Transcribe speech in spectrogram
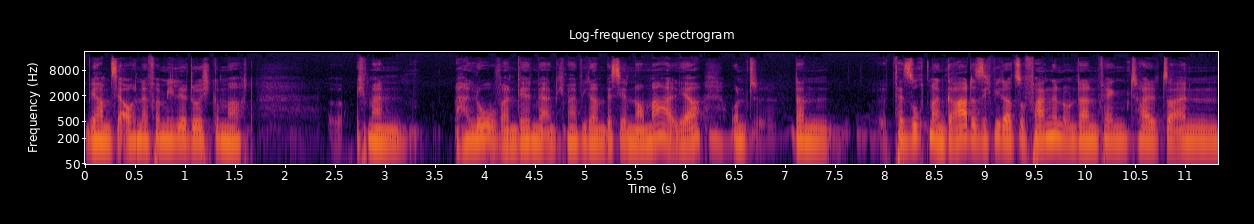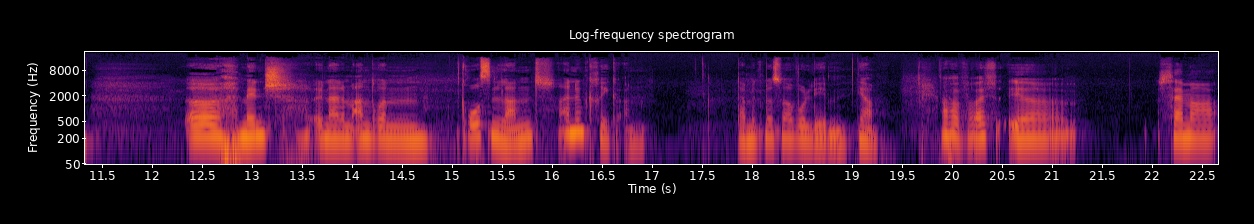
wir haben es ja auch in der Familie durchgemacht. Ich meine, hallo, wann werden wir eigentlich mal wieder ein bisschen normal, ja? Mhm. Und dann versucht man gerade, sich wieder zu fangen und dann fängt halt so ein äh, Mensch in einem anderen großen Land einen Krieg an. Damit müssen wir wohl leben, ja. Aber weißt ihr, Sammer,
